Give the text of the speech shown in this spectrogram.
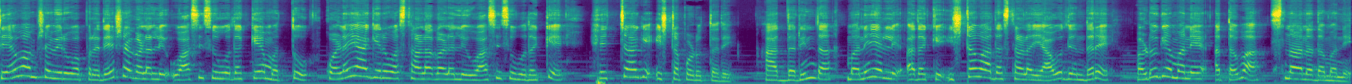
ತೇವಾಂಶವಿರುವ ಪ್ರದೇಶಗಳಲ್ಲಿ ವಾಸಿಸುವುದಕ್ಕೆ ಮತ್ತು ಕೊಳೆಯಾಗಿರುವ ಸ್ಥಳಗಳಲ್ಲಿ ವಾಸಿಸುವುದಕ್ಕೆ ಹೆಚ್ಚಾಗಿ ಇಷ್ಟಪಡುತ್ತದೆ. ಆದ್ದರಿಂದ ಮನೆಯಲ್ಲಿ ಅದಕ್ಕೆ ಇಷ್ಟವಾದ ಸ್ಥಳ ಯಾವುದೆಂದರೆ ಅಡುಗೆ ಮನೆ ಅಥವಾ ಸ್ನಾನದ ಮನೆ.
